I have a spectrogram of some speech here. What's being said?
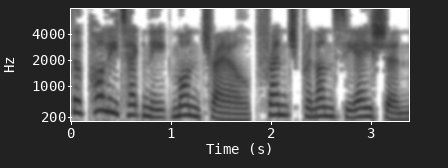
The Polytechnique Montréal French pronunciation,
